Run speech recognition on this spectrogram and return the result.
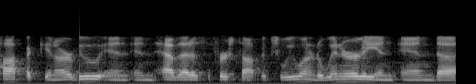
topic in our view and, and have that as the first topic. So we wanted to win early and, and uh,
